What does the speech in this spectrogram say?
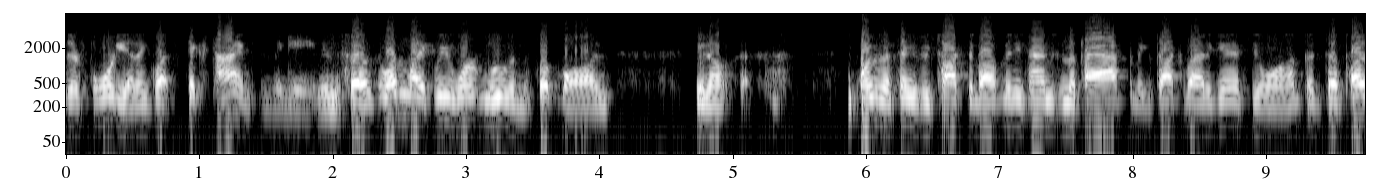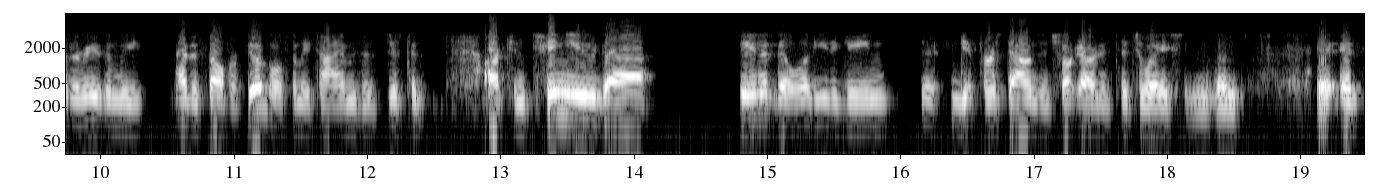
their 40. I think what six times in the game, and so it wasn't like we weren't moving the football. And you know, one of the things we've talked about many times in the past, and we can talk about it again if you want. But uh, part of the reason we had to sell for field goals so many times is just to, our continued uh, inability to gain get first downs in short yardage situations. And it, it's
